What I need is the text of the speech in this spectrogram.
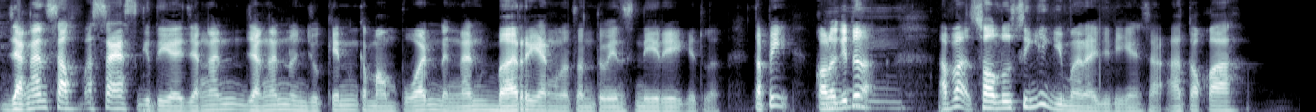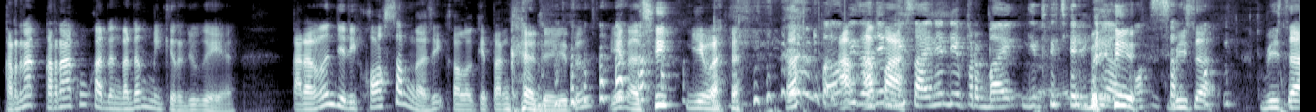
jangan self assess gitu ya. Jangan jangan nunjukin kemampuan dengan bar yang lo tentuin sendiri gitu loh. Tapi kalau gitu Hmm. apa solusinya gimana jadinya Sa? Ataukah karena karena aku kadang-kadang mikir juga ya. Kadang-kadang jadi kosong gak sih kalau kita nggak ada itu? Iya gak sih? Gimana? Hah? Kalau A- bisa aja apa? desainnya diperbaik gitu jadi nggak kosong bisa bisa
